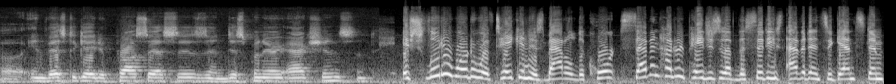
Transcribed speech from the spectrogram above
uh, investigative processes and disciplinary actions. If Schleuter were to have taken his battle to court, 700 pages of the city's evidence against him,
